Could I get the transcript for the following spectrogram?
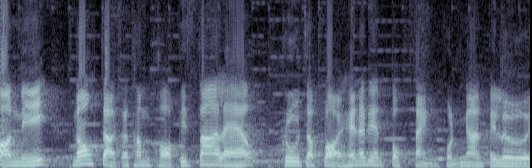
ตอนนี้นอกจากจะทำขอบพิซซ่าแล้ว ครูจะปล่อยให้นักเรียนตกแต่งผลงานไปเลย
